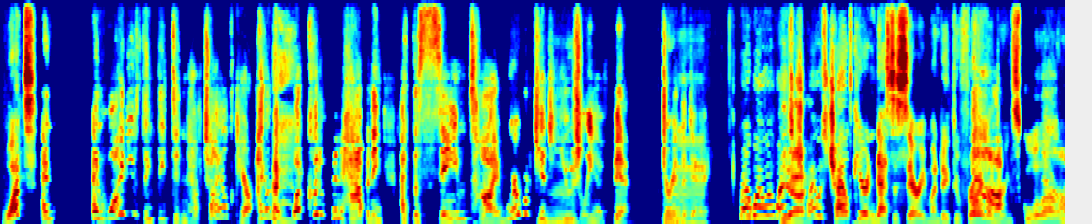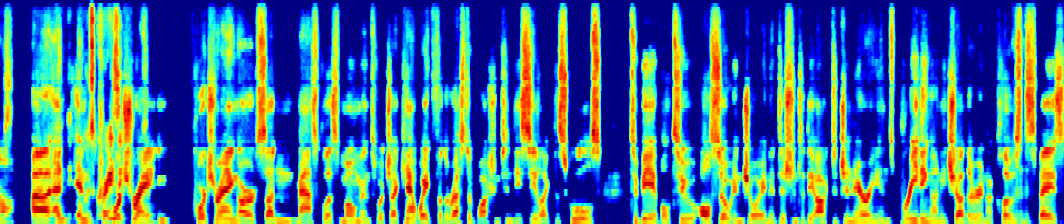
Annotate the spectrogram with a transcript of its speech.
What? And and why do you think they didn't have childcare? I don't know what could have been happening at the same time. Where would kids mm. usually have been during mm. the hmm. day? Right? Why, why, why, yeah. was, why was childcare necessary Monday through Friday yeah. during school yeah. hours? Uh, and and portraying portraying our sudden maskless moments, which I can't wait for the rest of Washington, D.C., like the schools, to be able to also enjoy, in addition to the octogenarians breathing on each other in a closed space.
